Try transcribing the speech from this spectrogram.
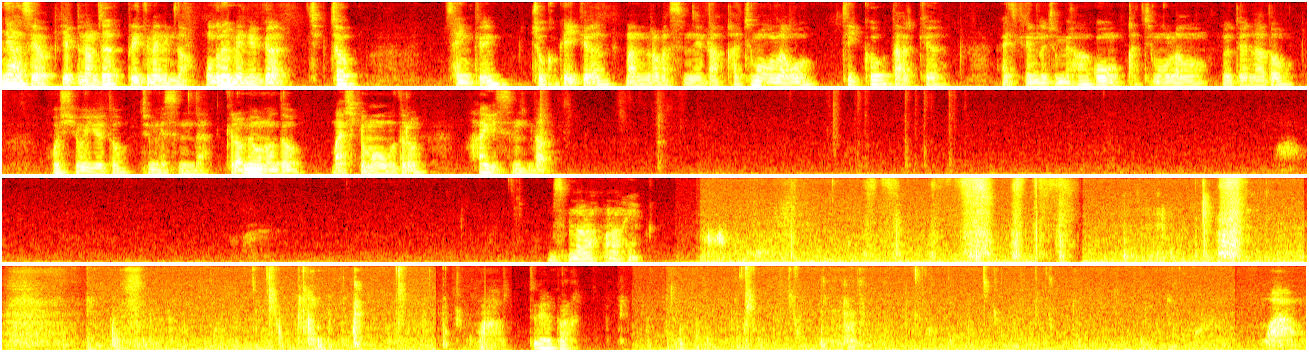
안녕하세요. 예쁜 남자 브리트맨입니다. 오늘의 메뉴가 직접 생크림 초코 케이크를 만들어 봤습니다. 같이 먹으려고 디코 다르크 아이스크림도 준비하고 같이 먹으려고 누텔라도 호시우유도 준비했습니다. 그러면 오늘도 맛있게 먹어보도록 하겠습니다 Bismillahirrahmanirrahim. 와, 대박. 와우.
